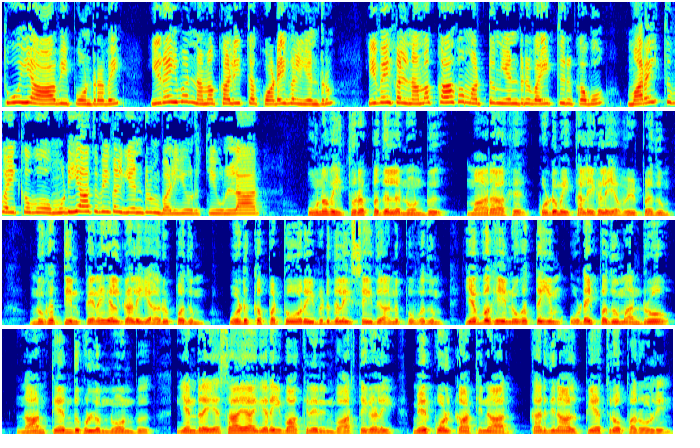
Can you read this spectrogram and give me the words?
தூய ஆவி போன்றவை இறைவன் நமக்களித்த கொடைகள் என்றும் இவைகள் நமக்காக மட்டும் என்று வைத்திருக்கவோ மறைத்து வைக்கவோ முடியாதவைகள் என்றும் வலியுறுத்தியுள்ளார். உணவை துறப்பதல்ல நோன்பு மாறாக கொடுமை தலைகளை அவிழ்ப்பதும் நுகத்தின் பிணையல்களை அறுப்பதும் ஒடுக்கப்பட்டோரை விடுதலை செய்து அனுப்புவதும் எவ்வகை நுகத்தையும் உடைப்பதும் அன்றோ நான் தேர்ந்து கொள்ளும் நோன்பு என்ற எசாயா இறைவாக்கினரின் வார்த்தைகளை மேற்கோள் காட்டினார் கர்தினால் பியத்ரோ பரோலின்.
